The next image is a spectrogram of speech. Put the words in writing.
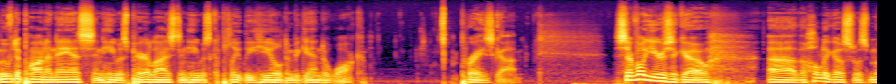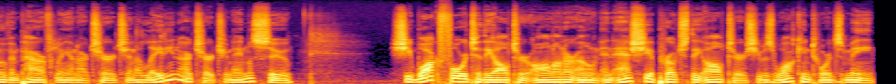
moved upon Aeneas, and he was paralyzed and he was completely healed and began to walk. Praise God. Several years ago, uh, the Holy Ghost was moving powerfully in our church, and a lady in our church, her name was Sue, she walked forward to the altar all on her own, and as she approached the altar, she was walking towards me.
